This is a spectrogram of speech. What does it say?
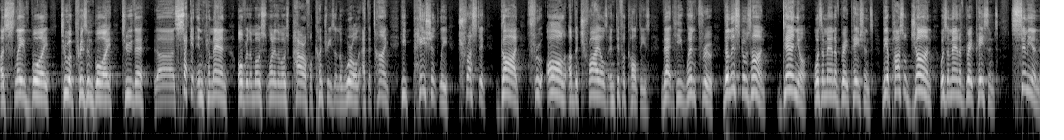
a slave boy to a prison boy to the uh, second in command over the most, one of the most powerful countries in the world at the time. He patiently trusted God through all of the trials and difficulties that he went through. The list goes on. Daniel was a man of great patience. The apostle John was a man of great patience. Simeon,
